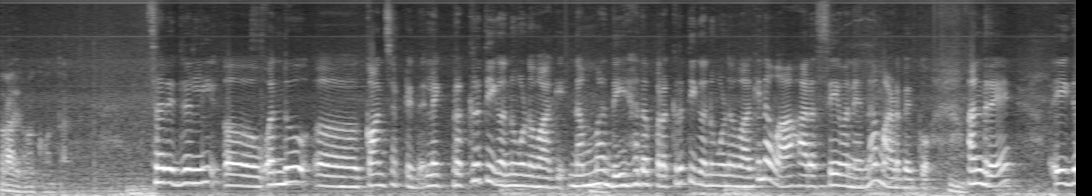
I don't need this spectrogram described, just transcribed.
ತರ ಇರಬೇಕು ಅಂತ? ಸರ್ ಇದರಲ್ಲಿ ಒಂದು ಕಾನ್ಸೆಪ್ಟ್ ಇದೆ. ಲೈಕ್ ಪ್ರಕೃತಿಗೆ ಅನುಗುಣವಾಗಿ ನಮ್ಮ ದೇಹದ ಪ್ರಕೃತಿಗೆ ಅನುಗುಣವಾಗಿ ನಾವು ಆಹಾರ ಸೇವನೆಯನ್ನ ಮಾಡಬೇಕು. ಅಂದ್ರೆ ಈಗ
